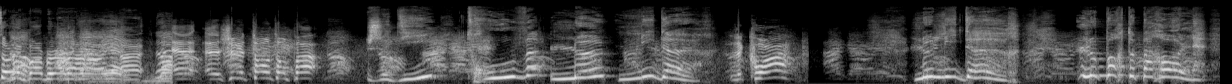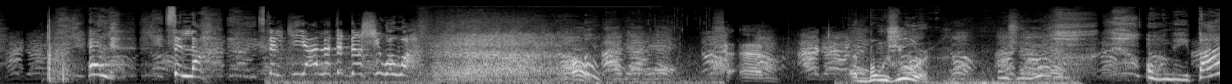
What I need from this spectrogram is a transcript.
Sorry, Barbara. Uh, Euh, euh, je ne t'entends pas. Je dis, trouve le leader. Le quoi? Le leader. Le porte-parole. Elle, celle-là. Celle qui a la tête d'un chihuahua. uh, bonjour. On n'est pas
